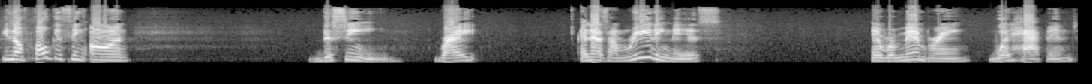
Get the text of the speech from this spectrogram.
You know, focusing on the scene, right? And as I'm reading this and remembering what happened,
